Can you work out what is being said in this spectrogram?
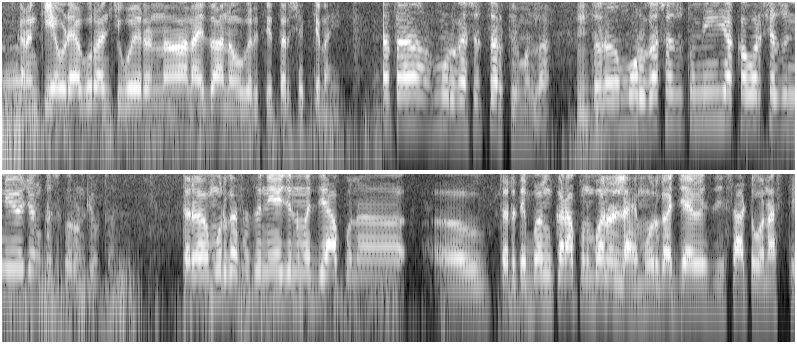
कारण की एवढ्या गुरांची वैरण आणाय जाणं वगैरे ते तर शक्य नाही. आता मुरगासच चारतोय म्हणला. तर मुरगासाचं तुम्ही एका वर्षाचं नियोजन कसं करून ठेवता? तर मुरगासाचं नियोजनमध्ये आपण अं, तर ते बंकर आपण बनवलेलं आहे. मुरगास ज्यावेळेस जे साठवण असते.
